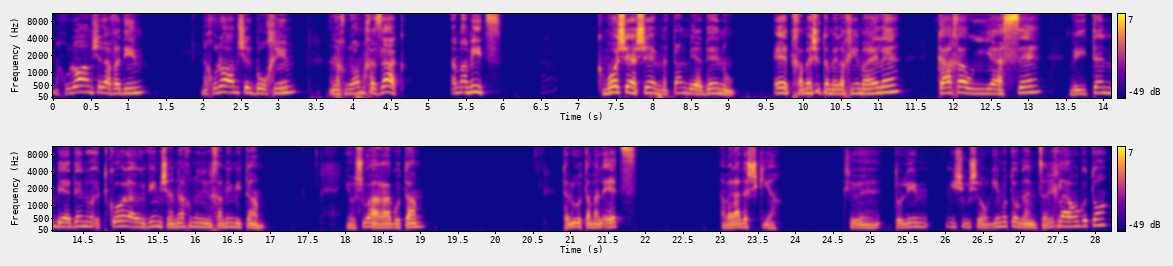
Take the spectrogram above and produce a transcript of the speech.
אנחנו לא עם של עבדים, אנחנו לא עם של בורחים, אנחנו עם חזק, עם אמיץ. כמו שהשם נתן בידינו את חמשת המלכים האלה, ככה הוא יעשה וייתן בידינו את כל האויבים שאנחנו נלחמים איתם. יהושע הרג אותם, תלו אותם על עץ, אבל עד השקיעה. כשתולים מישהו שהורגים אותו, גם אם צריך להרוג אותו,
